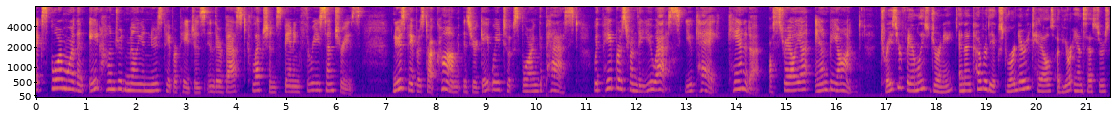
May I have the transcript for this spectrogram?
Explore more than 800 million newspaper pages in their vast collection spanning three centuries. Newspapers.com is your gateway to exploring the past with papers from the US, UK, Canada, Australia, and beyond. Trace your family's journey and uncover the extraordinary tales of your ancestors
